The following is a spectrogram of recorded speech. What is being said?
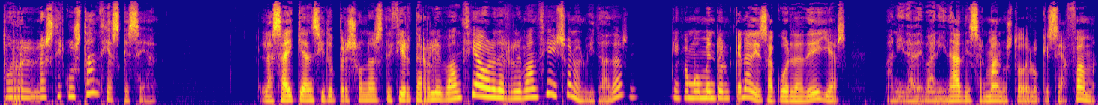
por las circunstancias que sean. Las hay que han sido personas de cierta relevancia o de relevancia y son olvidadas. Llega un momento en que nadie se acuerda de ellas. Vanidad de vanidades, hermanos, todo lo que sea fama.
